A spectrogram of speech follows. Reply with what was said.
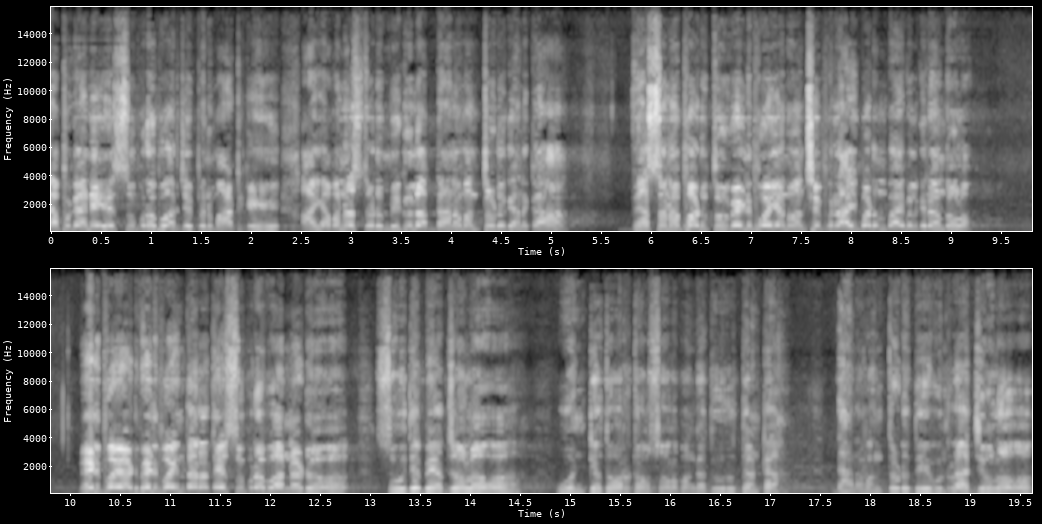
చెప్పగానే యేసు ప్రభు వారు చెప్పిన మాటకి ఆ యవనస్తుడు మిగుల ధనవంతుడు గనక వ్యసన పడుతూ వెళ్ళిపోయాను అని చెప్పి రాయబడింది బైబిల్ గ్రంథంలో. వెళ్ళిపోయాడు. వెళ్ళిపోయిన తర్వాత యేసు ప్రభు అన్నాడు సూర్య బేర్జంలో ఒంటె దూరటం సులభంగా దూరుద్దంట. ధనవంతుడు దేవుని రాజ్యంలో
